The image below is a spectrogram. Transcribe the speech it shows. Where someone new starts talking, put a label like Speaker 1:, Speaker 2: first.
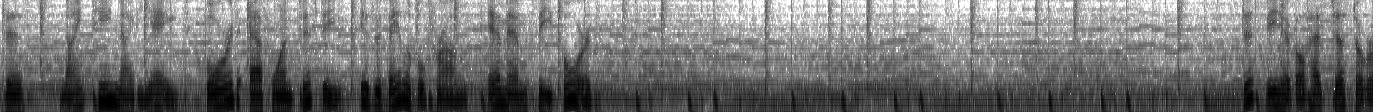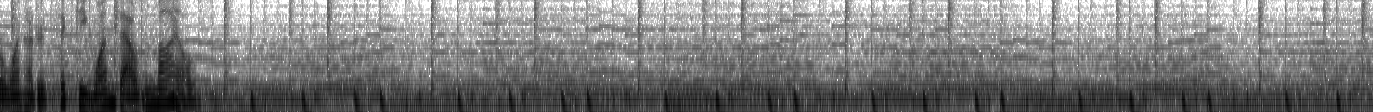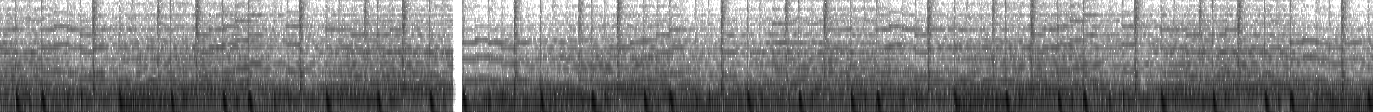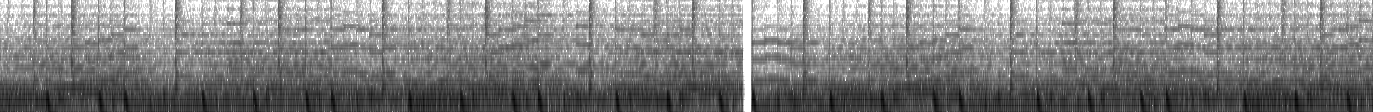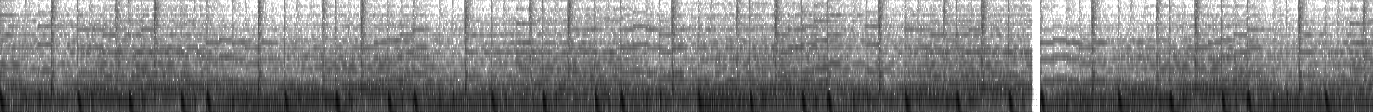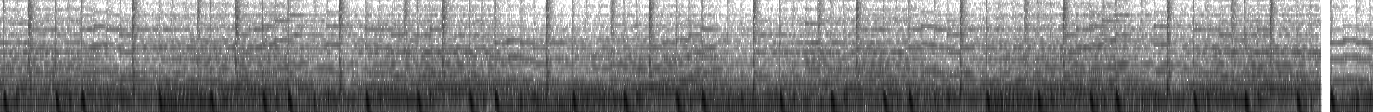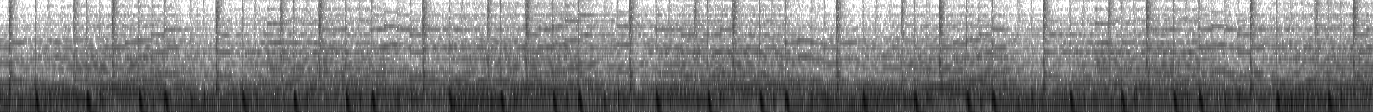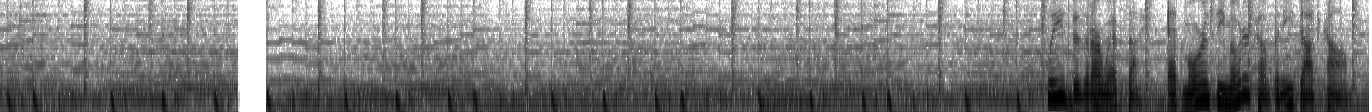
Speaker 1: This 1998 Ford F-150 is available from MMC Ford. This vehicle has just over 161,000 miles. Please visit our website at morrisseymotorcompany.com.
